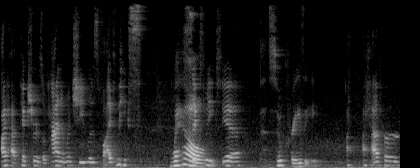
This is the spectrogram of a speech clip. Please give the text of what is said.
I have pictures of Hannah when she was five weeks, Wow. six weeks. Yeah, That's so crazy. I, I have her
